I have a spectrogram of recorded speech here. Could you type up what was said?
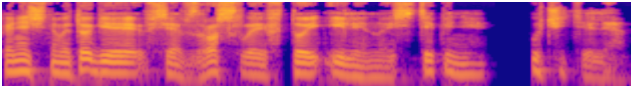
Конечном итоге все взрослые в той или иной степени учителя.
